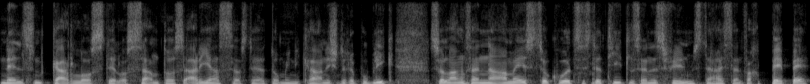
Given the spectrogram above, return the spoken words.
Nelson Carlos de los Santos Arias aus der Dominikanischen Republik. Solange sein Name ist, so kurz ist der Titel seines Films, der heißt einfach Pepe.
